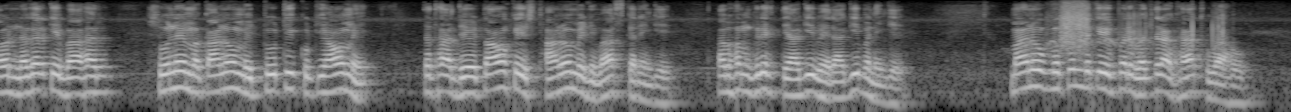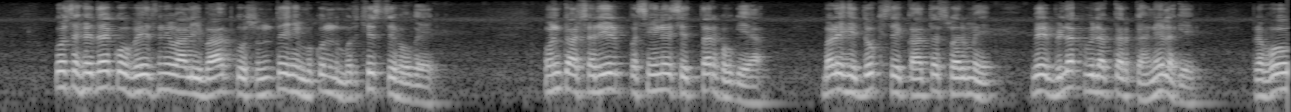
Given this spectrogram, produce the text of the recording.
और नगर के बाहर सोने मकानों में, टूटी कुटियाओं में तथा देवताओं के स्थानों में निवास करेंगे। अब हम गृह त्यागी वैरागी बनेंगे। मानो मुकुंद के ऊपर भद्राघात हुआ हो। उस हृदय को बेचने वाली बात को सुनते ही मुकुंद मूर्छित से हो गए। उनका शरीर पसीने से तर हो गया। बड़े ही दुख से कातर स्वर में वे बिलक बिलक कर कहने लगे, प्रभो,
